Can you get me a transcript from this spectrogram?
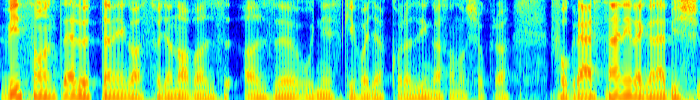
Viszont előtte még az, hogy a NAV az, az úgy néz ki, hogy akkor az ingatlanosokra fog rászállni, legalábbis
